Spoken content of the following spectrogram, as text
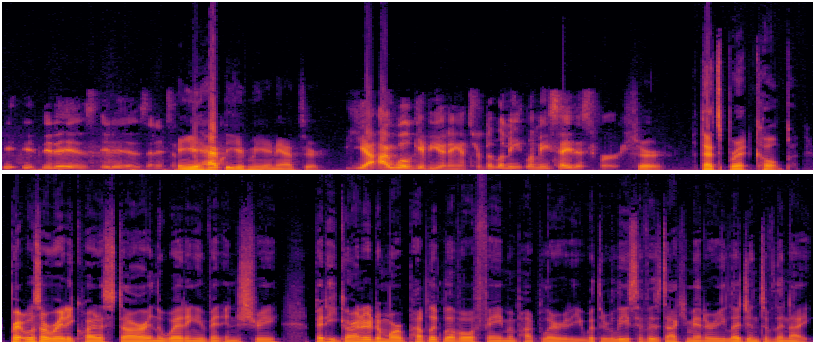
It, it, it is. It is, and it's. and you have to give me an answer. Yeah, I will give you an answer, but let me let me say this first. Sure. That's Brett Culp. Brett was already quite a star in the wedding event industry, but he garnered a more public level of fame and popularity with the release of his documentary Legends of the Night.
